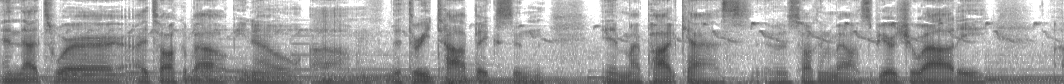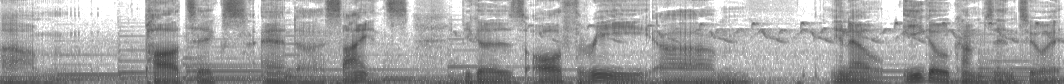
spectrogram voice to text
and that's where I talk about, you know, um, the three topics in, in my podcast. It was talking about spirituality, um, politics, and uh, science, because all three, um, you know, ego comes into it,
